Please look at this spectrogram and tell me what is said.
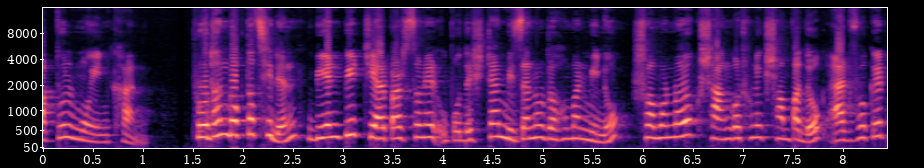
আব্দুল মঈন খান। প্রধান বক্তা ছিলেন বিএনপির চেয়ারপারসনের উপদেষ্টা মিজানুর রহমান মিনু, সমন্বয়ক, সাংগঠনিক সম্পাদক, অ্যাডভোকেট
